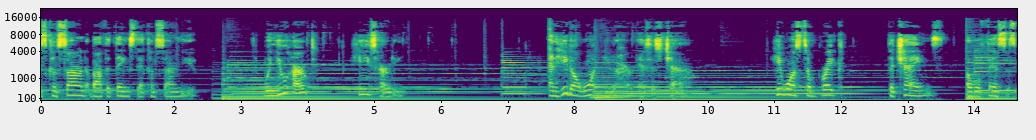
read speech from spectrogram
is concerned about the things that concern you. When you hurt, He's hurting. And he don't want you to hurt as his child. He wants to break the chains of offenses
